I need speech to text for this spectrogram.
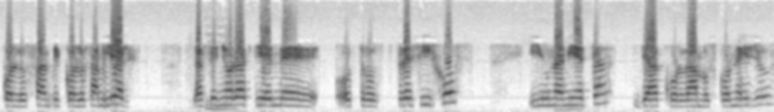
con los con los familiares. La señora tiene otros tres hijos y una nieta, ya acordamos con ellos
